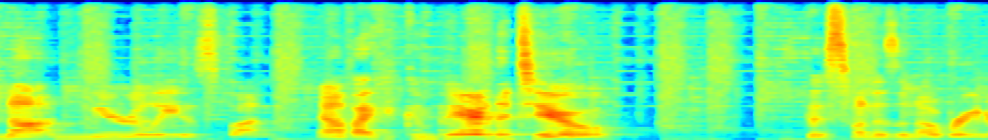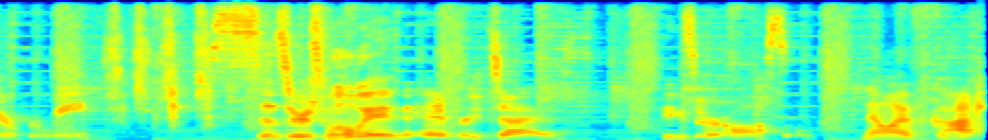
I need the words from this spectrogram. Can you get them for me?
not nearly as fun. Now, if I could compare the two, this one is a no-brainer for me. Scissors will win every time. These are awesome. Now I've got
